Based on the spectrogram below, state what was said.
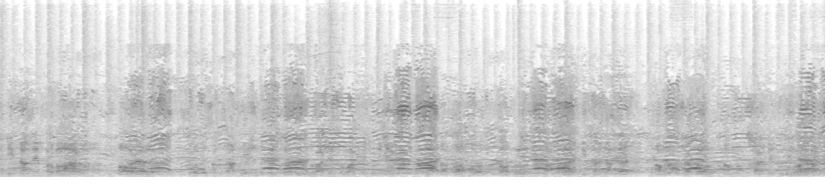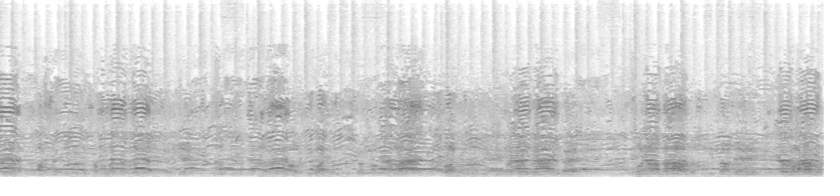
ਸ਼ਹੀਦਾਂ ਦੇ ਪਰਿਵਾਰ ਔਰ ਜੋ ਵੀ ਸੰਗਤਾਂ ਦੇਸ਼ ਵਿਦੇਸ਼ ਤੋਂ ਗੁਰੂ ਰਾਜੇ ਤੋਂ ਆ ਕੇ ਜੁੜੀਆਂ ਸਭ ਦਾ ਬਹੁਤ ਬਹੁਤ ਧੰਨਵਾਦ ਕੀਤਾ ਜਾਂਦਾ ਹੈ ਅੰਮ੍ਰਿਤ ਛਕੋ ਅੰਮ੍ਰਿਤ ਛਕ ਕੇ ਗੁਰੂ ਵਾਲੇ ਬਣ ਕੇ ਆਪਣੇ ਜੀਵਨ ਨੂੰ ਸਫਲ ਕਰਦੇ ਕਰੀਏ ਤੁਸੀਂ ਸੰਗਤਾਂ ਨੂੰ ਬੁਲਾਓ ਜੀ ਵਾਹਿਗੁਰੂ ਜੀ ਕਾ ਖਾਲਸਾ ਵਾਹਿਗੁਰੂ ਜੀ ਕੀ ਫਤਿਹ ਬੇਨਤੀ ਹੈ ਉਹਨਾਂ ਮਹਾਨ ਸ਼ਹੀਦਾਂ ਦੇ ਪਰਿਵਾਰਾਂ ਨੂੰ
